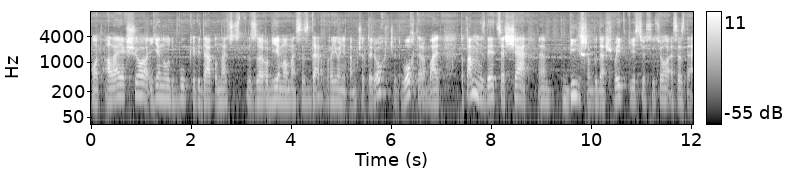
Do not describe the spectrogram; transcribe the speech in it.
От, але якщо є ноутбуки від Apple наче з об'ємом SSD в районі там 4 чи 2 терабайт, то там, мені здається, ще е, більша буде швидкість ось у цього SSD.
